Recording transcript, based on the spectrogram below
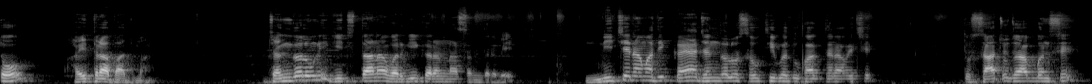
તો હૈદરાબાદમાં. જંગલોની ગીચતાના વર્ગીકરણના સંદર્ભે નીચેનામાંથી કયા જંગલો સૌથી વધુ ભાગ ધરાવે છે? તો સાચો જવાબ બનશે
